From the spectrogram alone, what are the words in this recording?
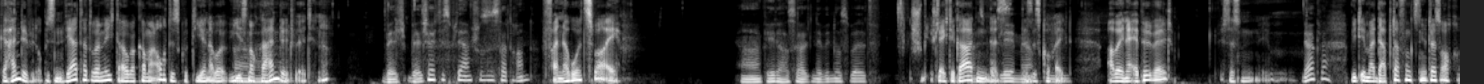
gehandelt wird. Ob es einen Wert hat oder nicht, darüber kann man auch diskutieren, aber wie es noch Ah. gehandelt wird. Ne? Welch, welcher Displayanschluss ist da dran? Thunderbolt 2. Ja, okay, da hast du halt in der Windows-Welt. sch schlechte Garten, das, Problem, das ja. ist korrekt. Aber in der Apple-Welt ist das ein, Ja, klar. mit dem Adapter funktioniert das auch,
